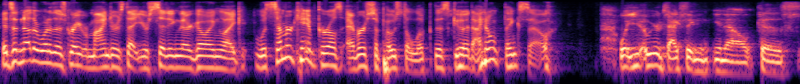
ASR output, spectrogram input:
it's another one of those great reminders that you're sitting there going like, was Summer Camp Girls ever supposed to look this good? I don't think so. well you, we were texting you know because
